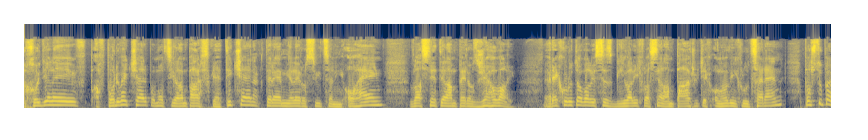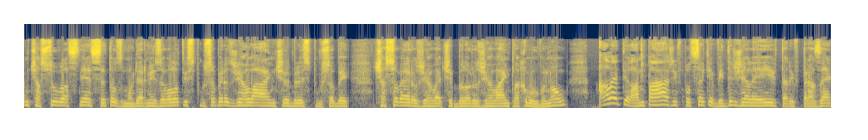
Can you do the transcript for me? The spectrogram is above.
chodili v, a v podvečer pomocí lampářské tyče, na které měli rozsvícený oheň, vlastně ty lampy rozžehovali. Rekrutovali se z bývalých vlastně lampářů těch onových luceren. Postupem času vlastně se to zmodernizovalo, ty způsoby rozžehování, čili byly způsoby časové rozžehovače, bylo rozžehování tlakovou vlnou, ale ty lampáři v podstatě vydrželi tady v Praze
